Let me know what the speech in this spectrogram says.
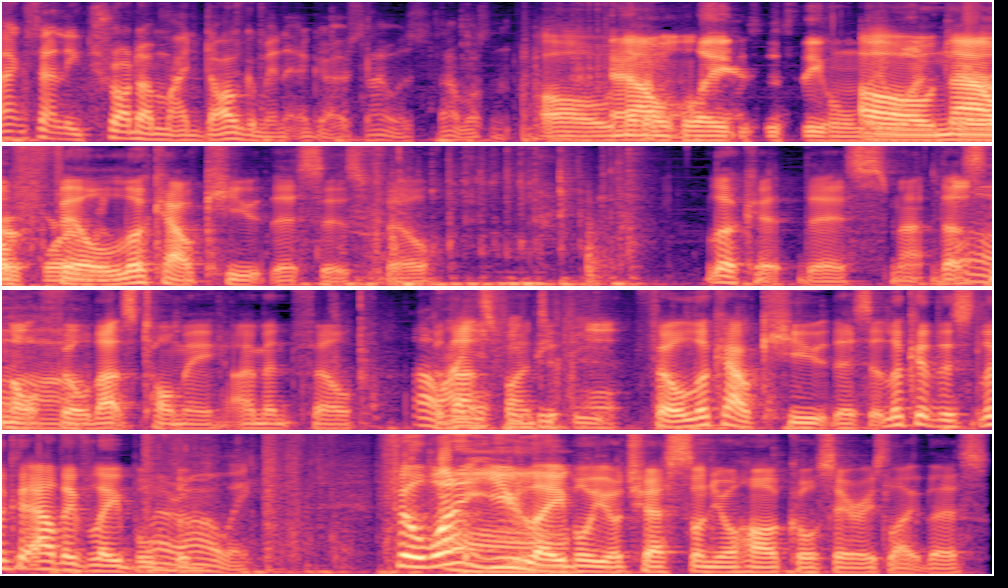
I accidentally trod on my dog a minute ago, so that was that wasn't. Oh Adam now, Blaze is the only oh one now. Phil, look how cute this is, Phil. Look at this, man. That's not ah. Phil. That's Tommy. I meant Phil. Oh, but that's fine too. Phil, look how cute this. is. Look at this. Look at how they've labeled Where the. are we? Phil, why don't you ah. label your chests on your hardcore series like this?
